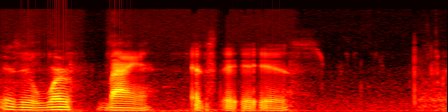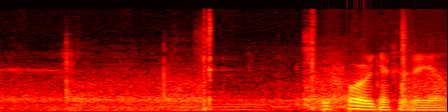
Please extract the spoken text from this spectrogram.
is it worth buying? At the state it is. Before we get into the video,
